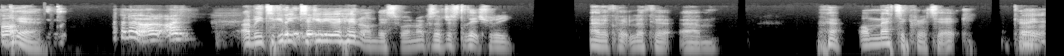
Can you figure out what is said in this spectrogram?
But yeah, I don't know. I, I I mean to give you to give you a hint on this one, right? Because I've just literally had a quick look at um on Metacritic. Okay, hmm,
